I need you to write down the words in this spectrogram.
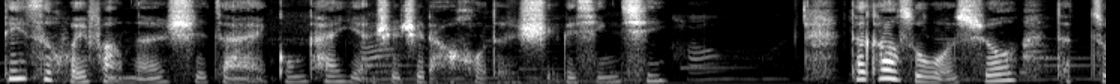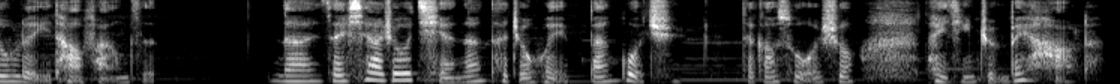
第一次回访呢是在公开演示治疗后的十个星期。他告诉我说，他租了一套房子，那在下周前呢，他就会搬过去。他告诉我说，他已经准备好了，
